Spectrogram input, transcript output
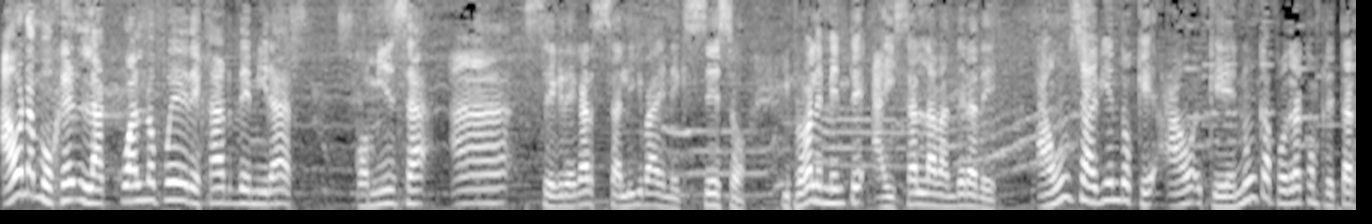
a una mujer la cual no puede dejar de mirar. Comienza a segregar saliva en exceso y probablemente a izar la bandera de aún sabiendo que, que nunca podrá completar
